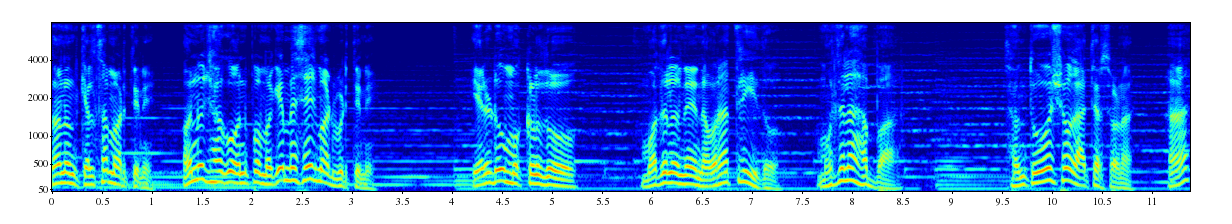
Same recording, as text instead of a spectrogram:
ನಾನೊಂದು ಕೆಲಸ ಮಾಡ್ತೀನಿ. ಅನುಜ್ ಹಾಗೂ ಅನುಪಮಗೆ ಮೆಸೇಜ್ ಮಾಡಿಬಿಡ್ತೀನಿ. ಎರಡೂ ಮಕ್ಕಳದು ಮೊದಲನೇ ನವರಾತ್ರಿ ಇದು. ಮೊದಲ ಹಬ್ಬ. ಸಂತೋಷವಾಗಿ ಆಚರಿಸೋಣ. ಹಾ?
